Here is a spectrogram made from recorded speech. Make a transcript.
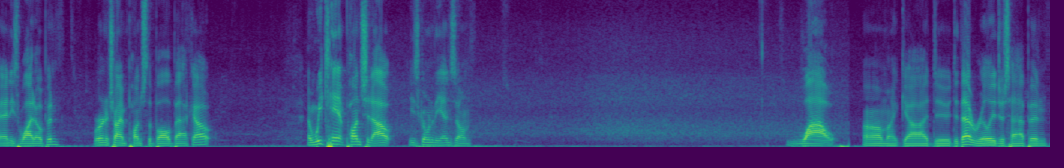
And he's wide open. We're going to try and punch the ball back out. And we can't punch it out. He's going to the end zone. Wow. Oh my god, dude. Did that really just happen?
